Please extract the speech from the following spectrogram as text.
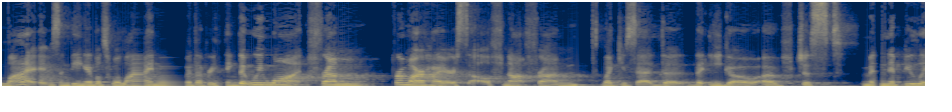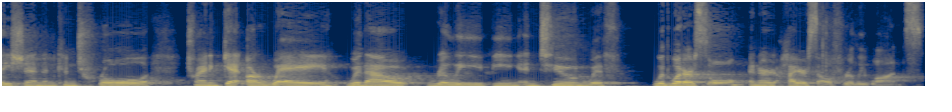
lives and being able to align with everything that we want from from our higher self not from like you said the the ego of just manipulation and control trying to get our way without really being in tune with with what our soul and our higher self really wants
